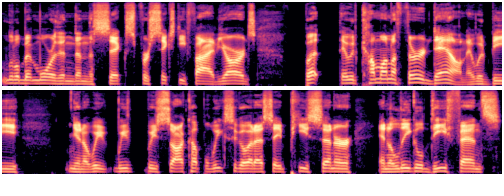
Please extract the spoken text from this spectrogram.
a little bit more than, than the six for 65 yards, but they would come on a third down. It would be you know, we we we saw a couple weeks ago at SAP Center an illegal defense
